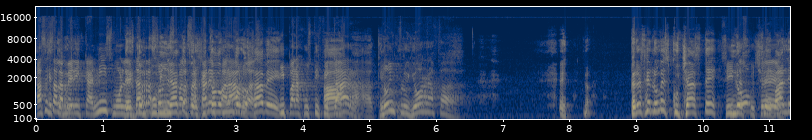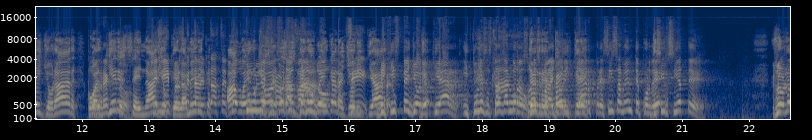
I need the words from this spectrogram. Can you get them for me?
haces ¿Qué al americanismo, les das razones para pero si sacar el todo el mundo lo paraguas sabe. y para justificar. Ah, ah, no influyó, Rafa. Eh, no, Pero es que no me escuchaste. Sí, no se vale llorar. Cualquier escenario Sí, sí, que la América. Ah, bueno, un pues choro, entonces que no vengan a lloriquear. Dijiste lloriquear y tú les estás dando razones para lloriquear precisamente por de- decir siete. No, no,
